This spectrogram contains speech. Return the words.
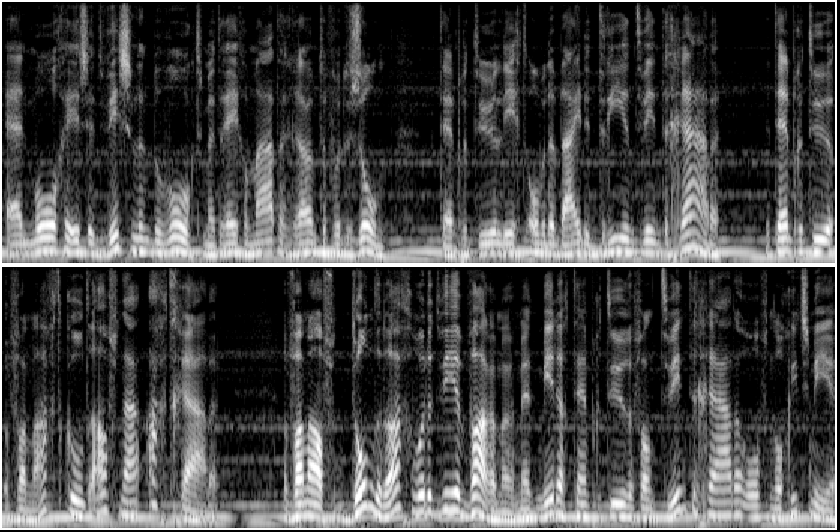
En morgen is het wisselend bewolkt met regelmatig ruimte voor de zon. De temperatuur ligt om en nabij de 23 graden. De temperatuur vannacht koelt af naar 8 graden. Vanaf donderdag wordt het weer warmer met middagtemperaturen van 20 graden of nog iets meer.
